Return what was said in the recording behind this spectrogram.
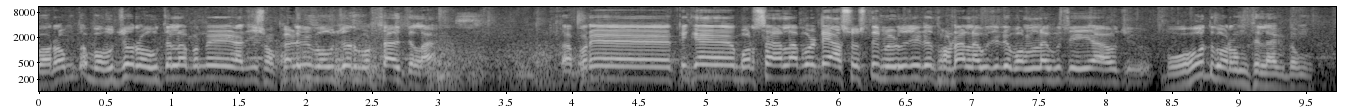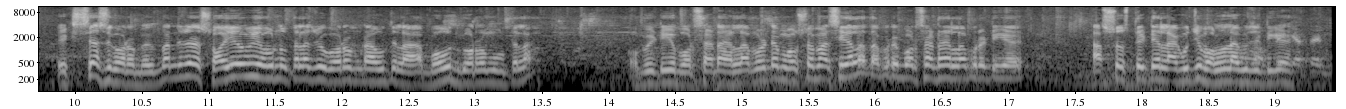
ଗରମ ତ ବହୁତ ଜୋର ରହୁଥିଲା ମାନେ ଆଜି ସକାଳେ ବି ବହୁତ ଜୋର ବର୍ଷା ହେଉଥିଲା ତାପରେ ଟିକେ ବର୍ଷା ହେଲା ପରେ ଟିକେ ଆଶ୍ୱସ୍ତି ମିଳୁଛି ଟିକେ ଥଣ୍ଡା ଲାଗୁଛି ଟିକେ ଭଲ ଲାଗୁଛି ଏଇଆ ହେଉଛି। ବହୁତ ଗରମ ଥିଲା ଏକଦମ ଏକ୍ସେସ୍ ଗରମ ମାନେ ଯେଉଁ ସହ୍ୟ ବି ହେଉନଥିଲା ଯେଉଁ ଗରମଟା ହେଉଥିଲା ବହୁତ ଗରମ ହେଉଥିଲା। ଅବି ଟିକେ ବର୍ଷାଟା ହେଲା ପରେ ଟିକେ ମୌସୁମୀ ଆସିଗଲା ତାପରେ ବର୍ଷାଟା ହେଲା ପରେ ଟିକେ ଆଶ୍ୱସ୍ତି ଟିକେ ଲାଗୁଛି ଭଲ ଲାଗୁଛି ଟିକେ।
